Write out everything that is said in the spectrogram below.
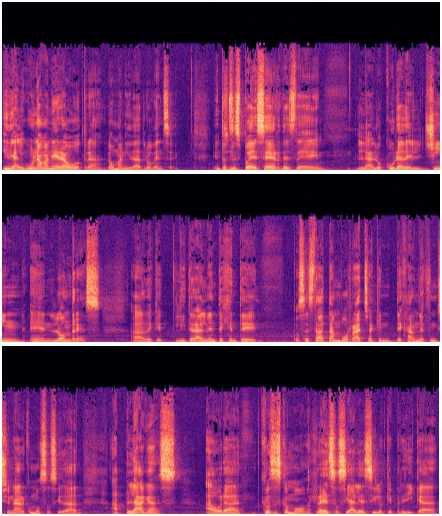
Y de alguna manera u otra, la humanidad lo vence. Entonces puede ser desde la locura del gin en Londres, ah, de que literalmente gente, o sea, estaba tan borracha que dejaron de funcionar como sociedad, a plagas, ahora cosas como redes sociales y lo que predica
